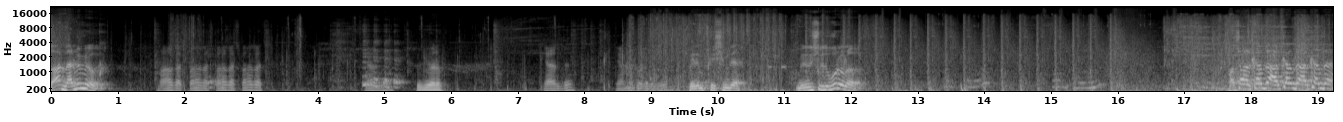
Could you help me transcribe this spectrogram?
Lan mermim yok. Bana kaç, bana kaç, bana kaç, bana kaç. Geldi, Bilmiyorum. geldi. Yanına doğru geliyor. Benim peşimde. Beni düşürdü vur onu. Hasan arkanda arkanda arkanda. Lan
